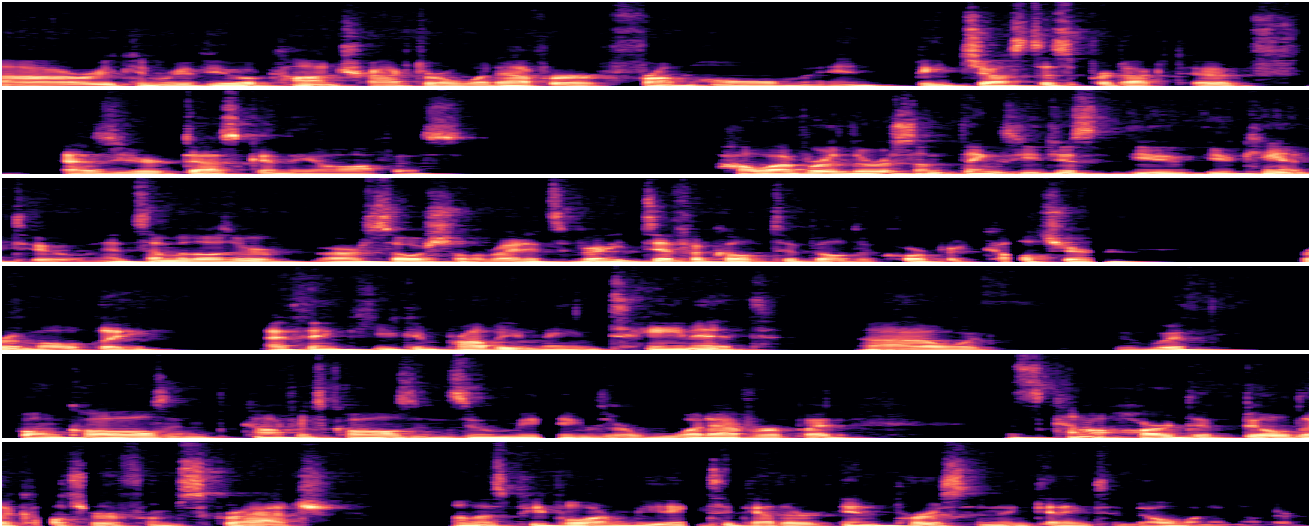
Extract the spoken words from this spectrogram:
uh, or you can review a contract or whatever from home and be just as productive as your desk in the office. However, there are some things you just you you can't do, and some of those are, are social, right? It's very difficult to build a corporate culture remotely. I think you can probably maintain it uh, with with phone calls and conference calls and Zoom meetings or whatever, but it's kind of hard to build a culture from scratch unless people are meeting together in person and getting to know one another.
